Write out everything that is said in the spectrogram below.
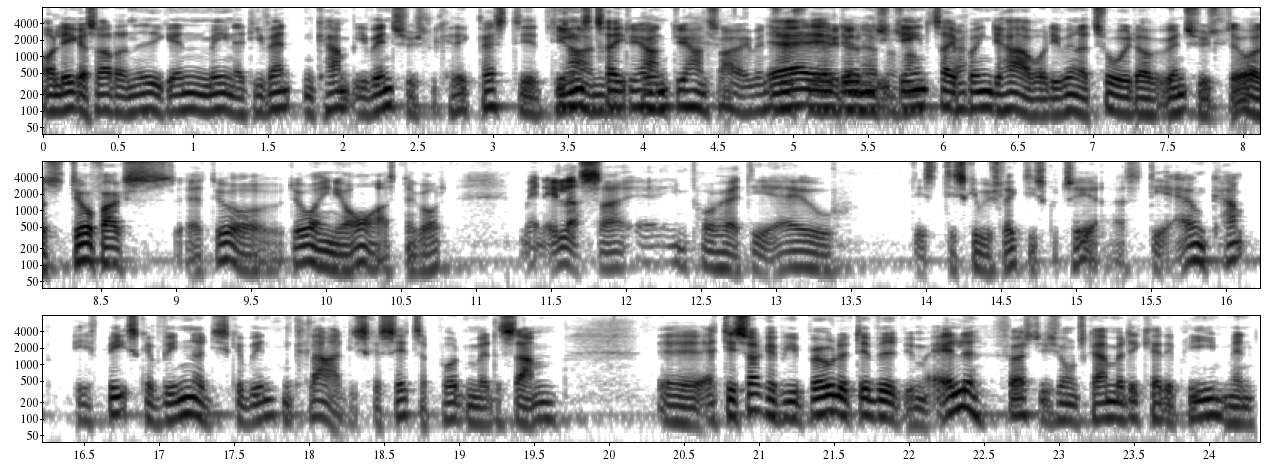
og ligger så dernede igen. Mener, at de vandt en kamp i Vendsyssel. Kan det ikke passe? De, de, De har, en, tre de, har, point. de har en sejr i Vendsyssel Ja, ja, i det, den det her de, eneste tre ja. point, de har, hvor de vinder 2-1 op i Vendsyssel. Det var, det var faktisk, ja, det var, det var egentlig overraskende godt. Men ellers så, ja, prøv at høre, det er jo, det, det skal vi jo slet ikke diskutere. Altså, det er jo en kamp. FB skal vinde, og de skal vinde den klar. De skal sætte sig på den med det samme. Øh, at det så kan blive bøvlet, det ved vi med alle første divisionskampe, det kan det blive, men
